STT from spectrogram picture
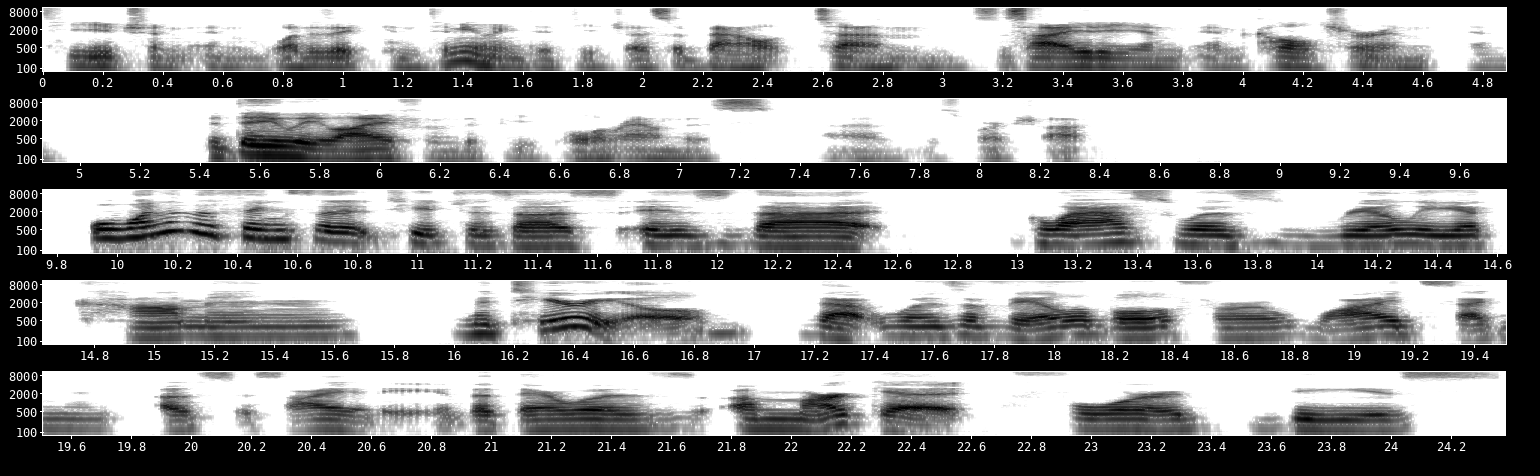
teach, and, and, what is it continuing to teach us about um, society and, and culture and, and, the daily life of the people around this uh, this workshop? Well, one of the things that it teaches us is that glass was really a common material that was available for a wide segment of society, that there was a market for these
